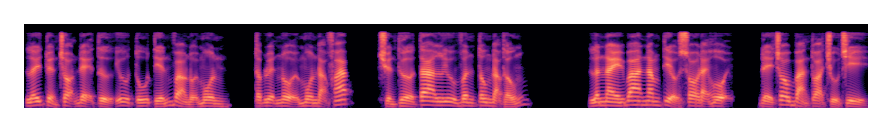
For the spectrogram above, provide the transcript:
lấy tuyển chọn đệ tử ưu tú tiến vào nội môn, tập luyện nội môn đạo pháp, truyền thừa ta Lưu Vân Tông đạo thống. Lần này 3 năm tiểu so đại hội, để cho bản tọa chủ trì,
